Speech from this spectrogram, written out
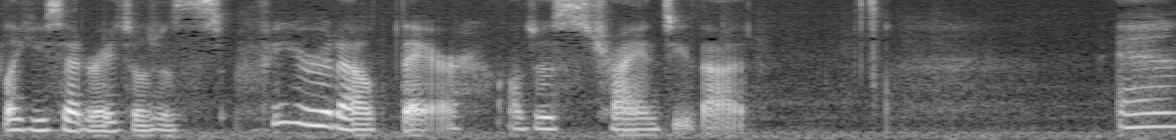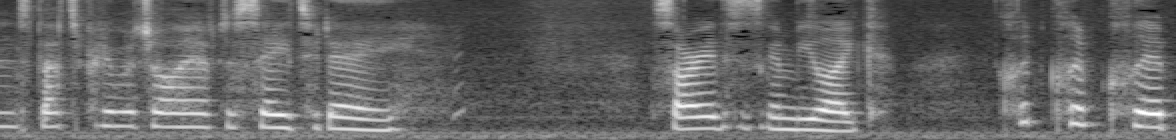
like you said, Rachel, just figure it out there. I'll just try and do that. And that's pretty much all I have to say today. Sorry, this is gonna be like clip, clip, clip,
